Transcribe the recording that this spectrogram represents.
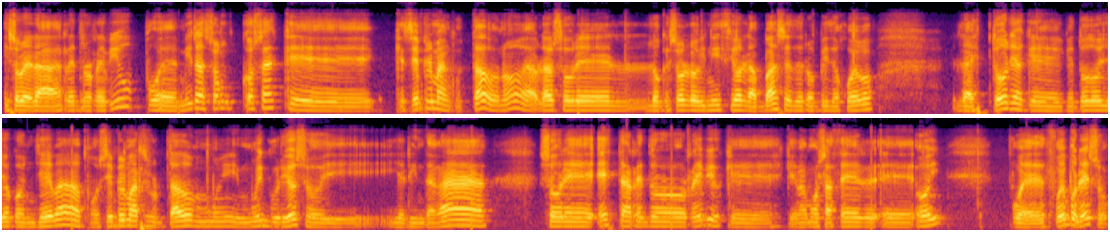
Y sobre la retro review pues mira son cosas que, que siempre me han gustado, ¿no? Hablar sobre lo que son los inicios, las bases de los videojuegos la historia que, todo ello conlleva, pues siempre me ha resultado muy, muy curioso y, el indagar sobre esta retro reviews que, vamos a hacer eh, hoy, pues fue por eso.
